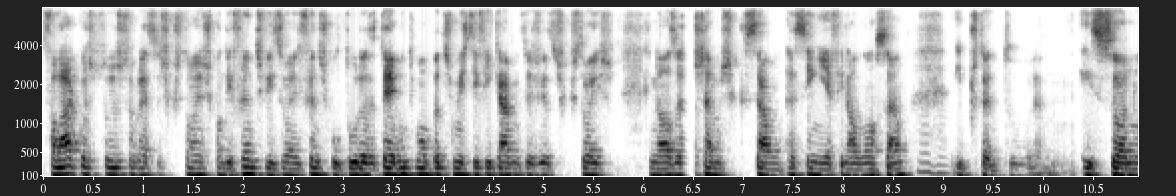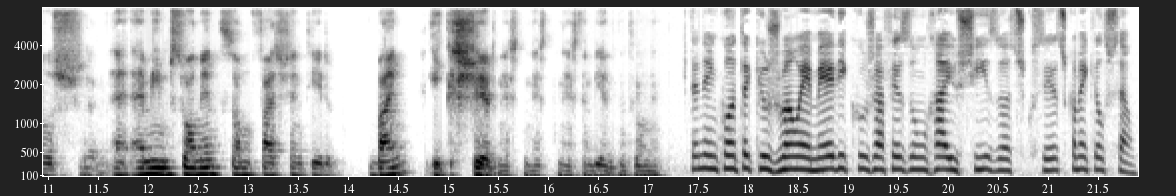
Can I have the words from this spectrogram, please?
falar com as pessoas sobre essas questões, com diferentes visões, diferentes culturas, até é muito bom para desmistificar muitas vezes questões que nós achamos que são assim e afinal não são, uhum. e, portanto, um, ah, isso só nos, a, a, mim pessoalmente, só me faz sentir bem e crescer neste, neste, neste ambiente, naturalmente. Tendo em conta que o João é médico, já fez um raio-x aos escoceses, como é que eles são?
